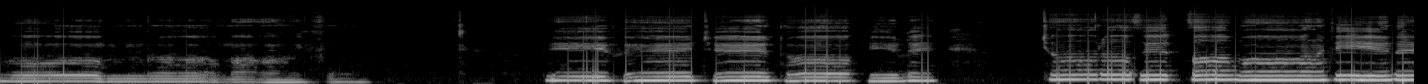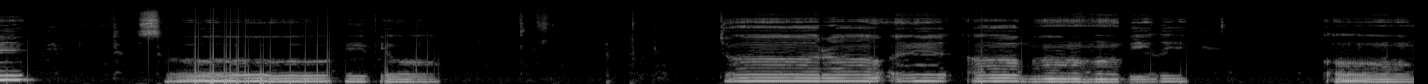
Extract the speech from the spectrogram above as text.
オンバマイフォンリフジタ pile Joro et amal pile Supipio Joro et amal pile Om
